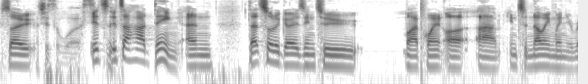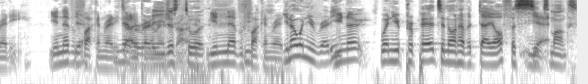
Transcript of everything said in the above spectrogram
So That's just the worst. it's it's a hard thing, and that sort of goes into my point uh, um, into knowing when you're ready. You're never Yeah. fucking ready Never to open ready, a you just restaurant. do it. You're never fucking ready. You know when you're ready. You know. when you're prepared to not have a day off for six Yeah. months.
